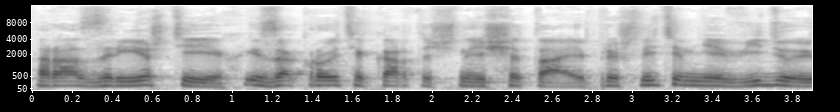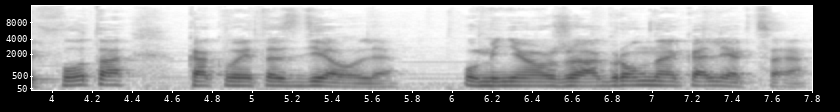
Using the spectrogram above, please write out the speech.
Разрежьте их и закройте карточные счета и пришлите мне видео и фото, как вы это сделали. У меня уже огромная коллекция.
